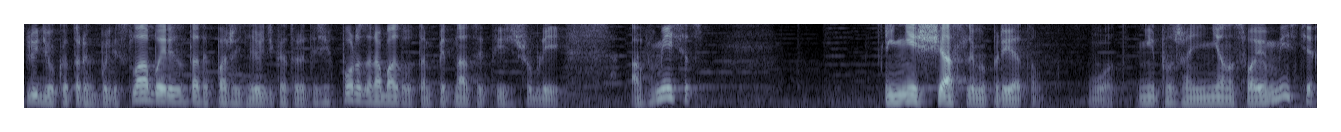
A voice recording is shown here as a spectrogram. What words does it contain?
люди, у которых были слабые результаты по жизни, люди, которые до сих пор зарабатывают там 15 тысяч рублей а в месяц и несчастливы при этом, вот, не, потому что они не на своем месте,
